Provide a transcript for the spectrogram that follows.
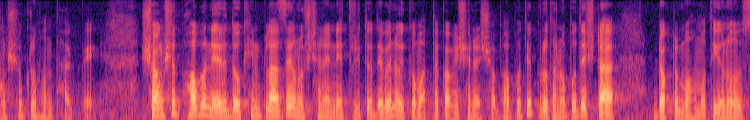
অংশগ্রহণ থাকবে। সংসদ ভবনের দক্ষিণ প্লাজায় অনুষ্ঠানে নেতৃত্ব দেবেন ঐকমত্য কমিশনের সভাপতি প্রধান উপদেষ্টা ডক্টর মোহাম্মদ ইউনুস।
